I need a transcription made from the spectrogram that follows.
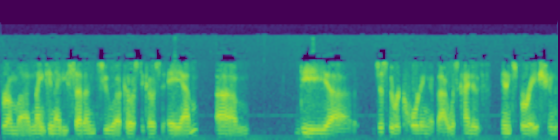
from uh, 1997 to uh, Coast to Coast AM. Um, the uh, just the recording of that was kind of inspiration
